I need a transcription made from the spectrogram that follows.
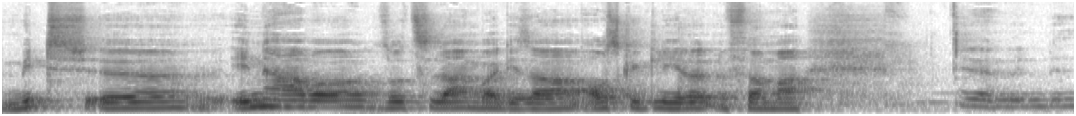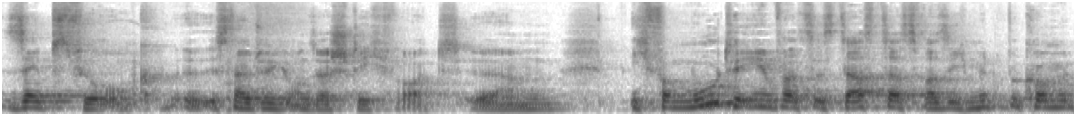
Mitinhaber sozusagen bei dieser ausgegliederten Firma. Äh, Selbstführung ist natürlich unser Stichwort. Ähm, ich vermute jedenfalls ist das das, was ich mitbekomme.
